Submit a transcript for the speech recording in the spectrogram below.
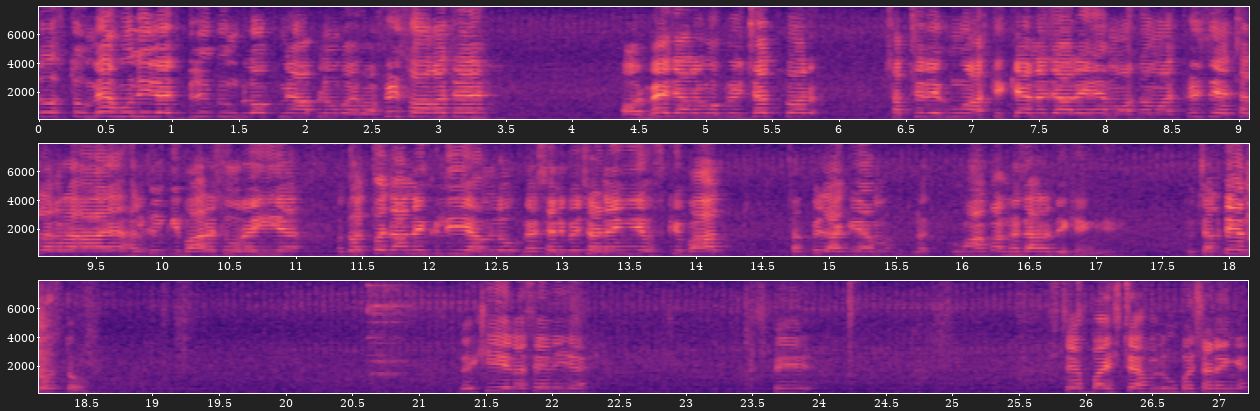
दोस्तों, मैं हूँ नीरज ब्लू पिंक ब्लॉक में आप लोगों का एक बार फिर स्वागत है। और मैं जा रहा हूँ अपनी छत पर। छत से देखूँगा आज के क्या नज़ारे हैं। मौसम आज फिर से अच्छा लग रहा है। हल्की हल्की बारिश हो रही है। और छत पर जाने के लिए हम लोग नशेनी पे चढ़ेंगे। उसके बाद छत पर जाके हम वहाँ का नज़ारा देखेंगे। तो चलते हैं दोस्तों। देखिए, ये नशेनी है। इस पर स्टेप बाय स्टेप हम लोग ऊपर चढ़ेंगे।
